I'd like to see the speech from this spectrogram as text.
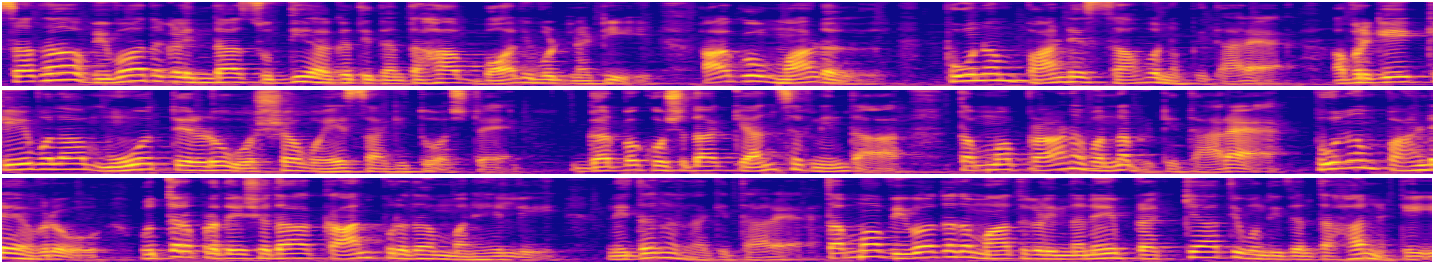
ಸದಾ ವಿವಾದಗಳಿಂದ ಸುದ್ದಿ ಆಗುತ್ತಿದ್ದಂತಹ ಬಾಲಿವುಡ್ ನಟಿ ಹಾಗೂ ಮಾಡೆಲ್ ಪೂನಂ ಪಾಂಡೆ ಸಾವನ್ನಪ್ಪಿದ್ದಾರೆ. ಅವರಿಗೆ ಕೇವಲ ಮೂವತ್ತೆರಡು ವರ್ಷ ವಯಸ್ಸಾಗಿತ್ತು ಅಷ್ಟೇ. ಗರ್ಭಕೋಶದ ಕ್ಯಾನ್ಸರ್ನಿಂದ ತಮ್ಮ ಪ್ರಾಣವನ್ನ ಬಿಟ್ಟಿದ್ದಾರೆ. ಪೂನಂ ಪಾಂಡೆ ಅವರು ಉತ್ತರ ಪ್ರದೇಶದ ಕಾನ್ಪುರದ ಮನೆಯಲ್ಲಿ ನಿಧನರಾಗಿದ್ದಾರೆ. ತಮ್ಮ ವಿವಾದದ ಮಾತುಗಳಿಂದನೇ ಪ್ರಖ್ಯಾತಿ ಹೊಂದಿದಂತಹ ನಟಿ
